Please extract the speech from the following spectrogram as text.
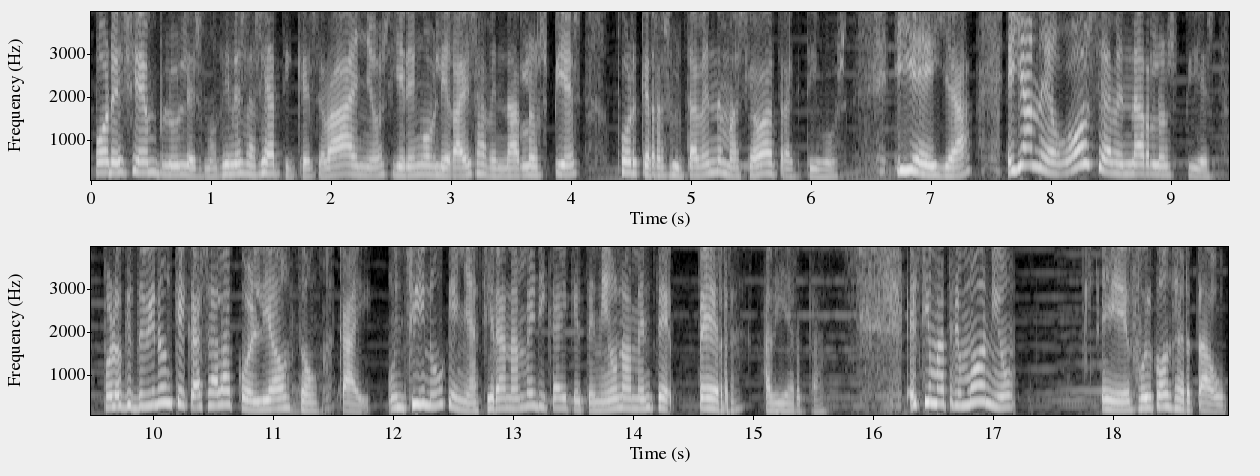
Por ejemplo, les mocines asiáticas de años y eran obligados a vendar los pies porque resultaban demasiado atractivos. Y ella, ella negóse a vendar los pies, por lo que tuvieron que casarla con Liao Zongkai, un chino que naciera en América y que tenía una mente per abierta. Este matrimonio eh, concertado,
